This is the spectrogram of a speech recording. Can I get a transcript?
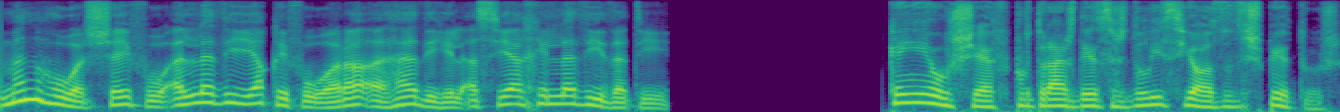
من هو الشيف الذي يقف وراء هذه الأسياخ اللذيذة؟ Quem é o chefe por trás desses deliciosos espetos?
